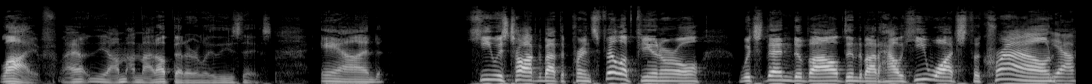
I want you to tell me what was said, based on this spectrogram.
live. I, you know, I'm, I'm not up that early these days, and he was talking about the Prince Philip funeral. Which then devolved into about how he watched The Crown, Yeah.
